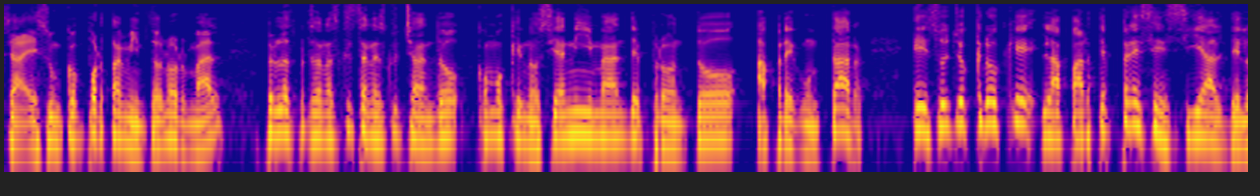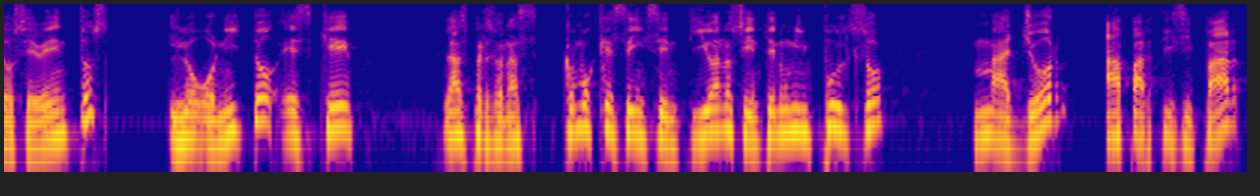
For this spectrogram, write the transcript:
sea, es un comportamiento normal, pero las personas que están escuchando como que no se animan de pronto a preguntar. Eso yo creo que la parte presencial de los eventos, lo bonito es que las personas como que se incentivan o sienten un impulso mayor a participar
